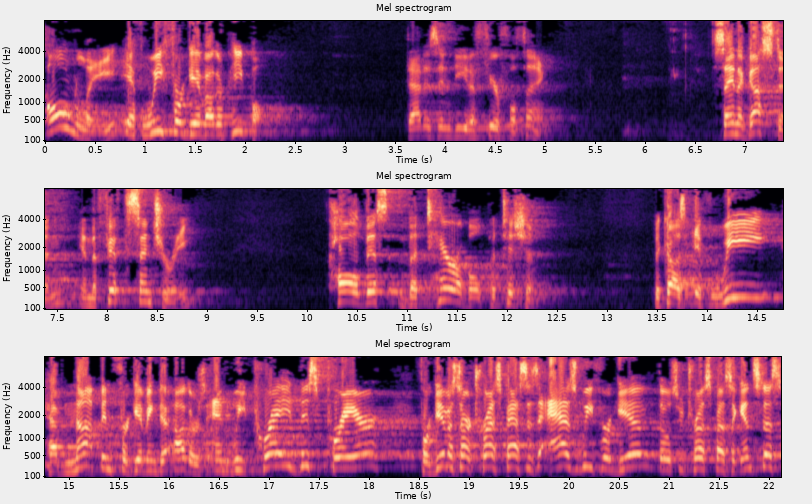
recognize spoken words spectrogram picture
only if we forgive other people. That is indeed a fearful thing. St. Augustine in the fifth century call this the terrible petition. Because if we have not been forgiving to others and we pray this prayer, forgive us our trespasses as we forgive those who trespass against us,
